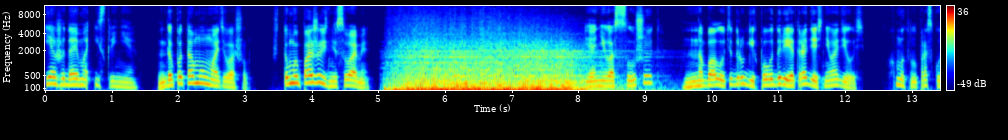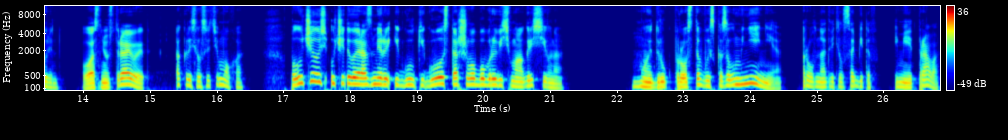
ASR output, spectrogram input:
и ожидаемо искреннее. «Да потому, мать вашу, что мы по жизни с вами». «И они вас слушают?» «На болоте других поводырей отродясь не водилось», — хмыкнул Проскурин. «Вас не устраивает?» — окрысился Тимоха. Получилось, учитывая размеры игулки, голос старшего бобра весьма агрессивно. «Мой друг просто высказал мнение», — ровно ответил Сабитов. «Имеет право».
